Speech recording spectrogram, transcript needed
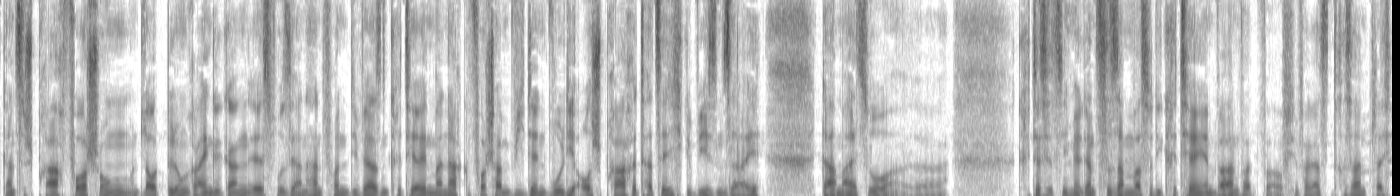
ganze Sprachforschung und Lautbildung reingegangen ist, wo sie anhand von diversen Kriterien mal nachgeforscht haben, wie denn wohl die Aussprache tatsächlich gewesen sei. Damals, so äh, kriege das jetzt nicht mehr ganz zusammen, was so die Kriterien waren. War, war auf jeden Fall ganz interessant. Vielleicht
